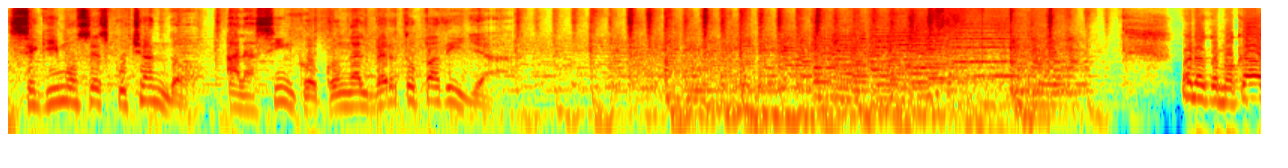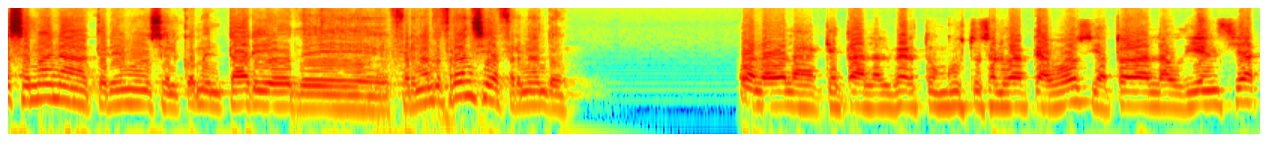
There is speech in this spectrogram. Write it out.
Seguimos escuchando a las 5 con Alberto Padilla. Bueno, como cada semana tenemos el comentario de Fernando Francia. Fernando. Hola, hola, ¿qué tal Alberto? Un gusto saludarte a vos y a toda la audiencia.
